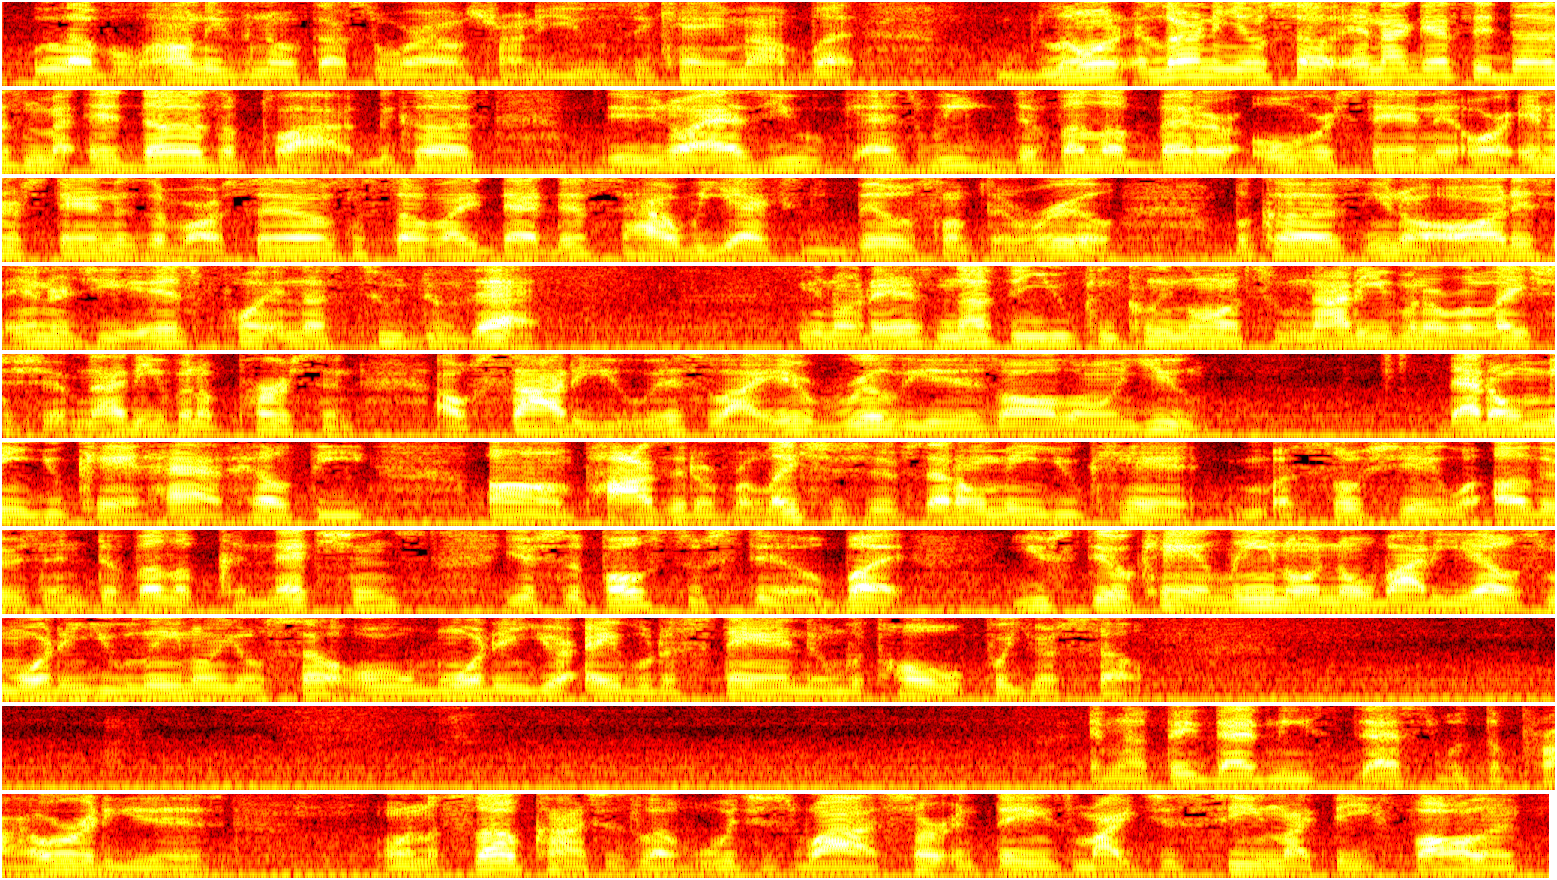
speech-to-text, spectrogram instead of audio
level. I don't even know if that's the word I was trying to use. It came out, but learning yourself, and I guess it does it does apply because you know as you as we develop better understanding or understandings of ourselves and stuff like that. This is how we actually build something real because you know all this energy is pointing us to do that. You know, there's nothing you can cling on to, not even a relationship, not even a person outside of you. It's like it really is all on you. That don't mean you can't have healthy, um, positive relationships. That don't mean you can't associate with others and develop connections. You're supposed to still, but you still can't lean on nobody else more than you lean on yourself or more than you're able to stand and withhold for yourself. And I think that needs, that's what the priority is on a subconscious level, which is why certain things might just seem like they've fallen.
